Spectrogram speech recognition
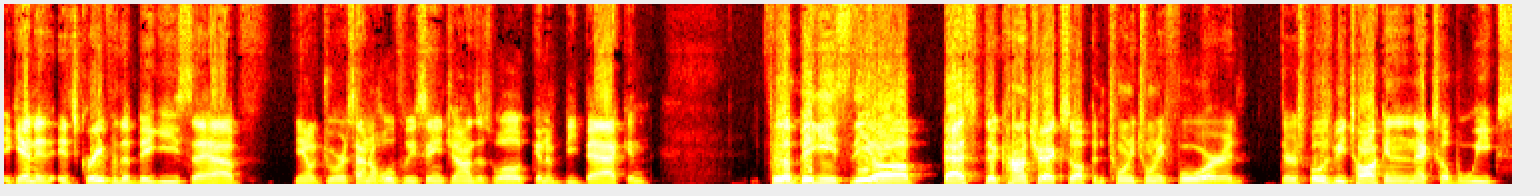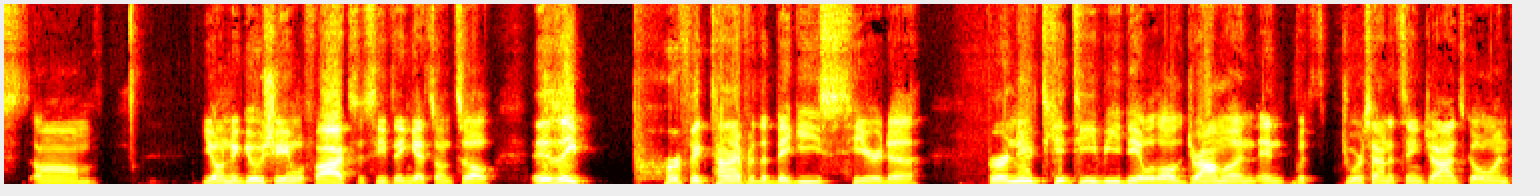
again, it, it's great for the Big East to have, you know, Georgetown and hopefully St. John's as well going to be back. And for the Big East, the uh, best the contract's up in 2024, and they're supposed to be talking in the next couple weeks. Um, you know, negotiating with Fox to see if they can get some. So it is a perfect time for the Big East here to for a new t- TV deal with all the drama and, and with Georgetown and St. John's going.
